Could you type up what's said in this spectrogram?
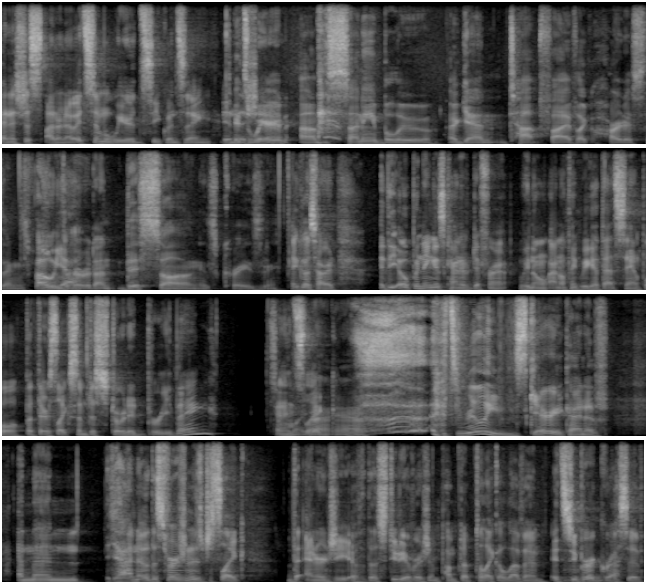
And it's just I don't know, it's some weird sequencing in It's weird. Um, Sunny Blue again, top five like hardest things. Oh, yeah. I've ever done. This song is crazy. It goes hard. The opening is kind of different. We don't. I don't think we get that sample, but there's like some distorted breathing, and it's Like like that, yeah. it's really scary, kind of. And then yeah, no, this version is just like the energy of the studio version pumped up to like 11. It's super aggressive.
